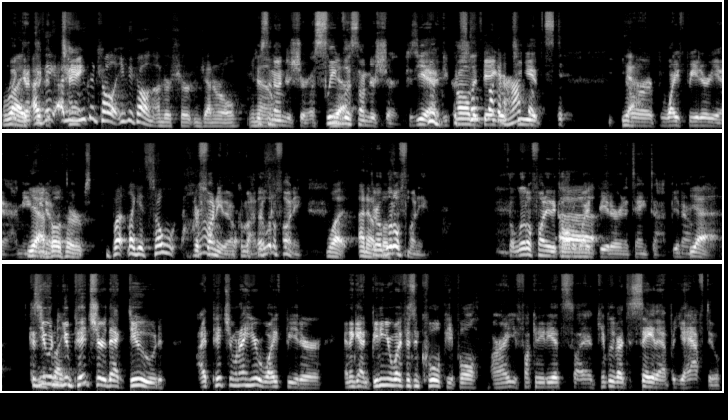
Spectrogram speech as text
Right. that's I like think. I mean, you could call it. You could call it an undershirt in general. You just know, an undershirt, a sleeveless undershirt. Because yeah, if you call it a hot, Dago tee, it's It- yeah, or wife beater. Yeah, I mean, yeah, both are. But like, it's so. They're funny though. Come on, they're a little funny. What I know. They're a little funny. It's a little funny to call it a Uh, wife beater and a tank top, you know? Yeah. Because you like- you picture that dude. I picture when I hear wife beater, and again, beating your wife isn't cool, people. All right, you fucking idiots. I can't believe I have to say that, but you have to.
